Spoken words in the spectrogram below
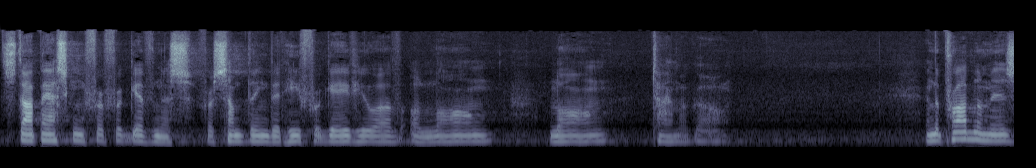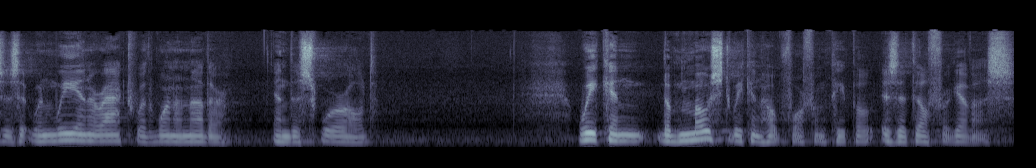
Stop asking for forgiveness for something that He forgave you of a long, long time ago. And the problem is, is that when we interact with one another in this world, we can, the most we can hope for from people is that they'll forgive us.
